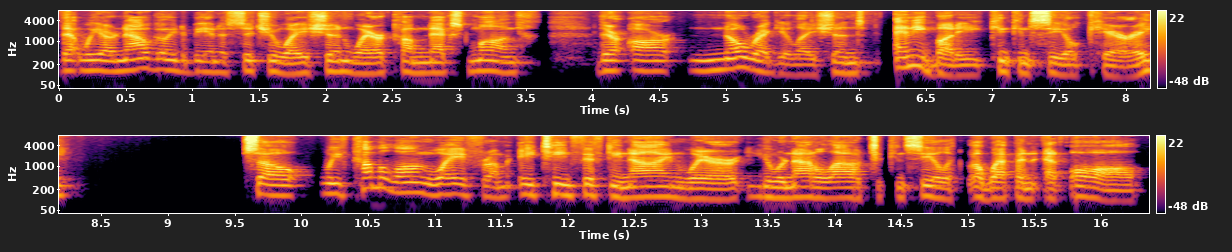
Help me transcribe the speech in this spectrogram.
that we are now going to be in a situation where, come next month, there are no regulations. Anybody can conceal carry. So we've come a long way from 1859, where you were not allowed to conceal a weapon at all,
